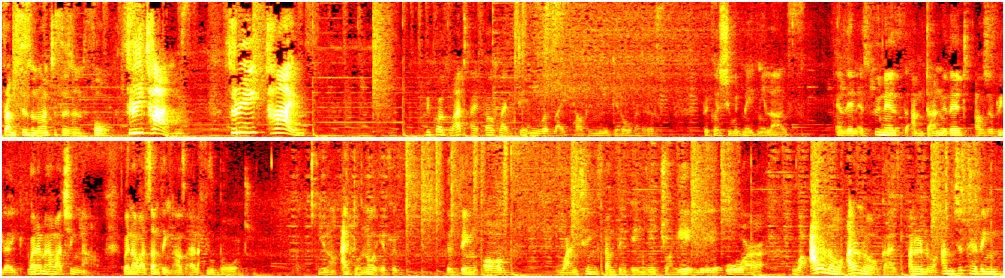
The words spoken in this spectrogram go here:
from season one to season four, three times three times. Because what? I felt like Denny was like helping me get over this because she would make me laugh. And then as soon as I'm done with it, I'll just be like, what am I watching now? When I watch something else, I feel bored. You know, I don't know if it's the thing of wanting something in your or well, I don't know. I don't know, guys. I don't know. I'm just having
